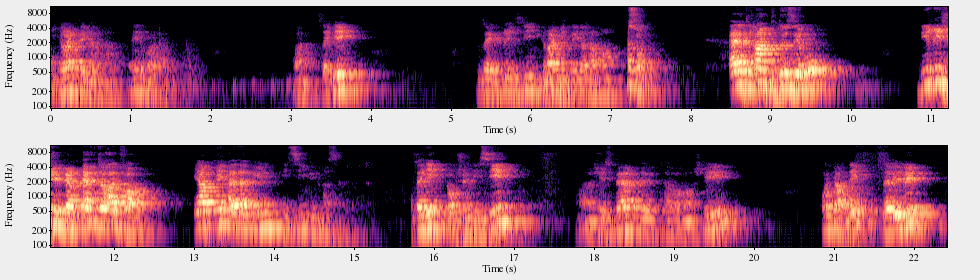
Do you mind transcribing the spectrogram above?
y égale 1. Et voilà. Voilà, ça y est. Vous avez écrit ici y est égal à 1. Elle grimpe de 0, dirigée vers f de alpha. Et après, elle a une, ici, une asymptote. Ça y est, donc je dessine. J'espère que ça va marcher. Regardez, vous avez vu?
